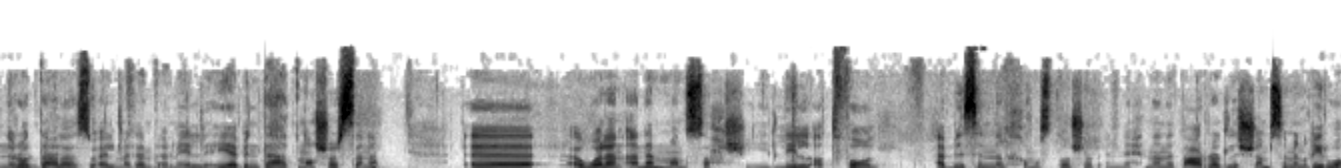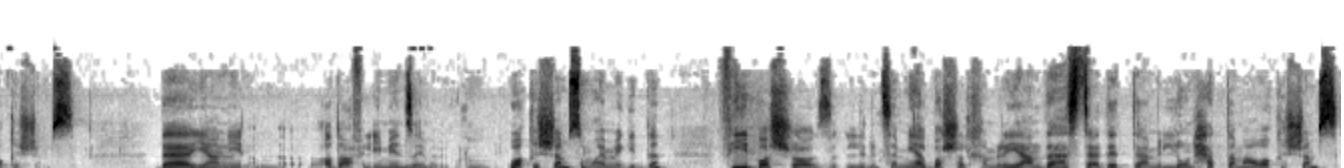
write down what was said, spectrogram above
نرد على سؤال مدام أمال. هي بنتها 12 سنة. آه، اولا أنا ما أنصحش للأطفال قبل سن ال 15 إن إحنا نتعرض للشمس من غير واقي الشمس. ده يعني أضعف الإيمان زي ما بيقولوا. واقي الشمس مهم جدا. في بشرة اللي بنسميها البشرة الخمرية عندها استعداد تعمل لون حتى مع واقي الشمس.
